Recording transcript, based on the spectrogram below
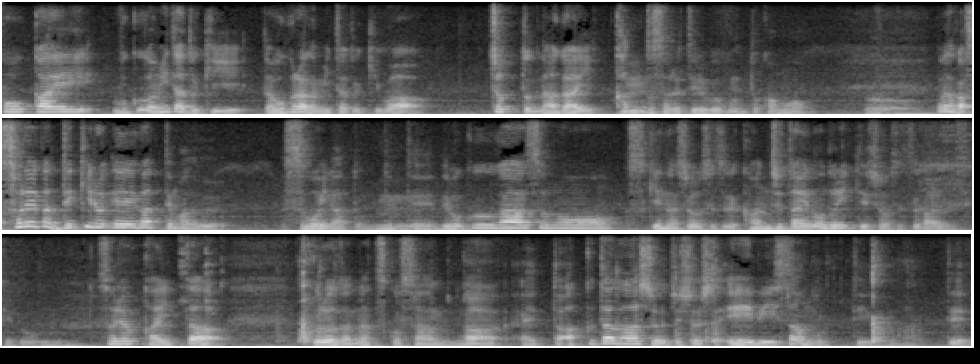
公開僕が見た時僕らが見た時はちょっと長いカットされてる部分とかも、でもなんかそれができる映画ってまずすごいなと思ってて、うん。で僕がその好きな小説で「漢字体の踊り」っていう小説があるんですけど、それを書いた黒田夏子さんが、えっと、芥川賞を受賞した AB サンゴっていうのがあって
